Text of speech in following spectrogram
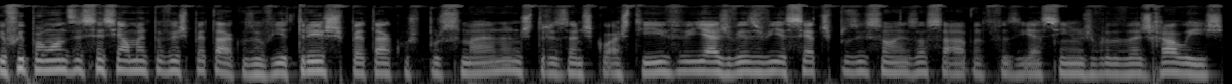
eu fui para Londres essencialmente para ver espetáculos. Eu via três espetáculos por semana nos três anos que lá estive e às vezes via sete exposições ao sábado, fazia assim uns verdadeiros ralis.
